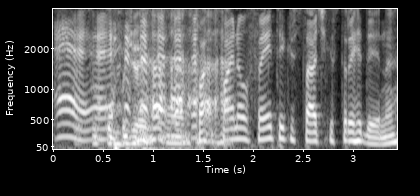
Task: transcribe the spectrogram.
É, você é. se confundiu. É, Fi- Final Fantasy Statics 3D, né?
